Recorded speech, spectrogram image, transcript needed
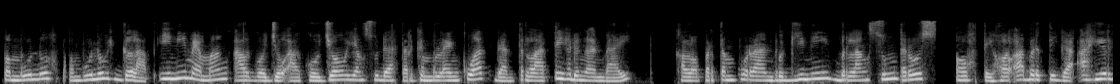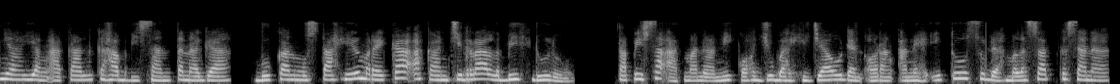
Pembunuh-pembunuh gelap ini memang Algojo-Algojo yang sudah tergembleng kuat dan terlatih dengan baik. Kalau pertempuran begini berlangsung terus, Oh Tihoa bertiga akhirnya yang akan kehabisan tenaga, bukan mustahil mereka akan cedera lebih dulu. Tapi saat mana Nikoh jubah hijau dan orang aneh itu sudah melesat ke sana,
